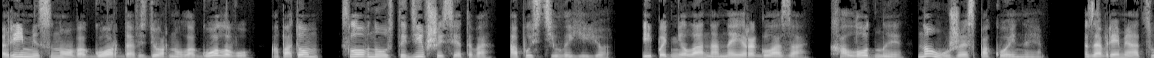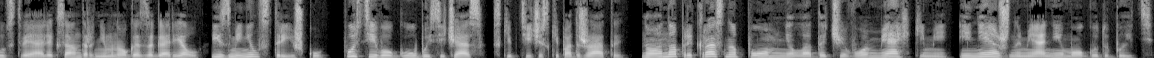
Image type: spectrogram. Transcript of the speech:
Римми снова гордо вздернула голову, а потом, словно устыдившись этого, опустила ее и подняла на Нейра глаза, холодные, но уже спокойные. За время отсутствия Александр немного загорел и изменил стрижку. Пусть его губы сейчас скептически поджаты, но она прекрасно помнила, до чего мягкими и нежными они могут быть.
